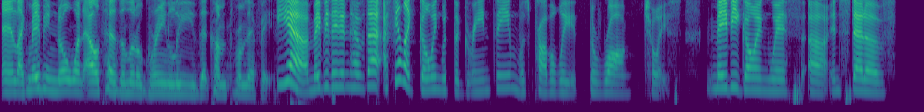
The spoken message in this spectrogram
and like maybe no one else has the little green leaves that come from their face. Yeah, maybe they didn't have that. I feel like going with the green theme was probably the wrong choice. Maybe going with uh, instead of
